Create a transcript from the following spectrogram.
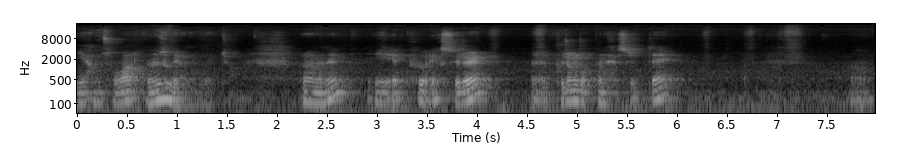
이 함수가 연속이라는. 그러면은 이 fx를 부정적분했을 때 어,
